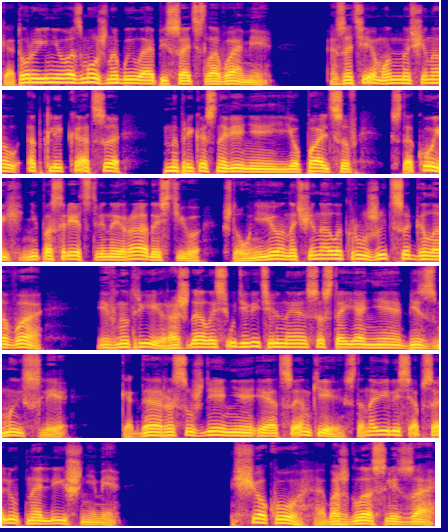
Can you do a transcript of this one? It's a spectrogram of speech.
которые невозможно было описать словами. Затем он начинал откликаться на прикосновение ее пальцев с такой непосредственной радостью, что у нее начинала кружиться голова — и внутри рождалось удивительное состояние безмыслия, когда рассуждения и оценки становились абсолютно лишними. Щеку обожгла слеза.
